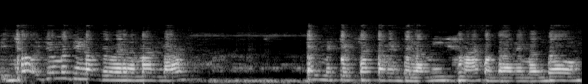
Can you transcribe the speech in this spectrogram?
yo yo, metí la primera demanda, él metió exactamente la misma, contrademandó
